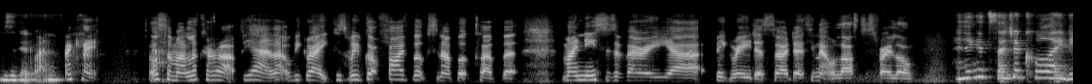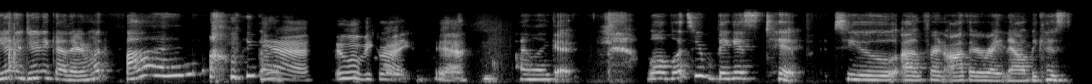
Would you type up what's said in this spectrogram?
She's a good one. Okay. Awesome. I'll look her up. Yeah, that would be great because we've got five books in our book club, but my niece is a very uh, big reader, so I don't think that will last us very long. I think it's such a cool idea to do together and what fun. Oh my god. Yeah, it will be great. Yeah. I like it. Well, what's your biggest tip to um, for an author right now? Because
